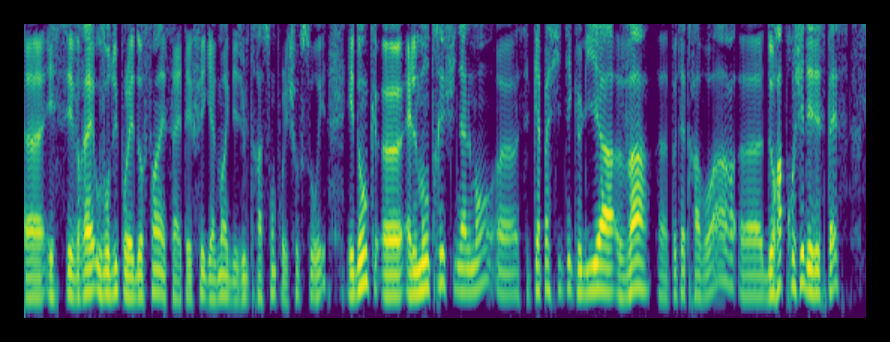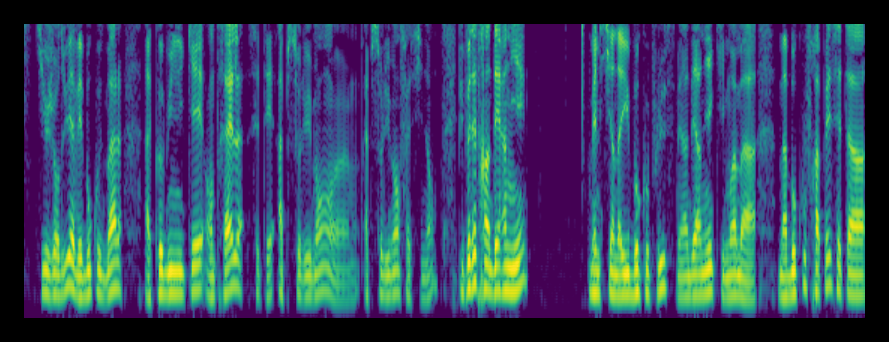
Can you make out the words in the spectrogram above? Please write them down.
Euh, et c'est vrai aujourd'hui pour les dauphins et ça a été fait également avec des ultrasons pour les chauves-souris. Et donc euh, elle montrait finalement euh, cette capacité que l'IA va euh, peut-être avoir euh, de rapprocher des espèces qui aujourd'hui avaient beaucoup de mal à communiquer entre elles. C'était absolument euh, absolument fascinant. Puis peut-être un dernier même s'il y en a eu beaucoup plus, mais un dernier qui, moi, m'a beaucoup frappé, c'est un,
